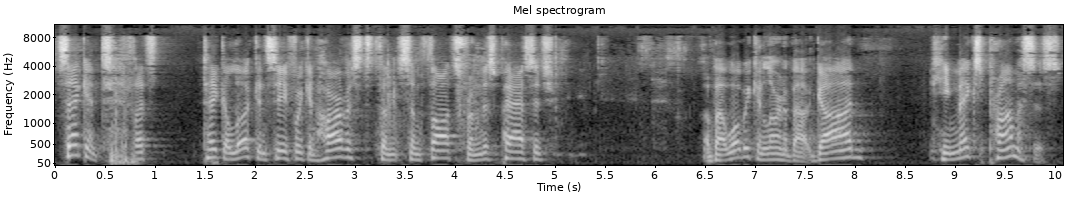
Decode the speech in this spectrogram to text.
Second, let's take a look and see if we can harvest some, some thoughts from this passage about what we can learn about God. He makes promises.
